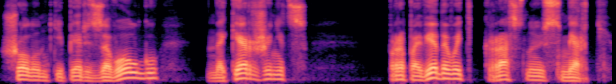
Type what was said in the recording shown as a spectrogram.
шел он теперь за Волгу, на Керженец, проповедовать красную смерть.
